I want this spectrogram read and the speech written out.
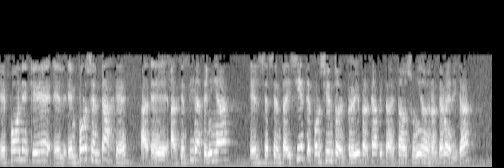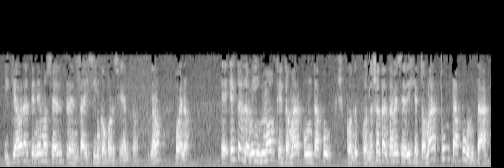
eh, pone que el, en porcentaje eh, Argentina tenía el 67% del PIB per cápita de Estados Unidos de Norteamérica y que ahora tenemos el 35%, ¿no? Bueno, eh, esto es lo mismo que tomar punta a punta. Cuando, yo tantas veces dije tomar punta a punta,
